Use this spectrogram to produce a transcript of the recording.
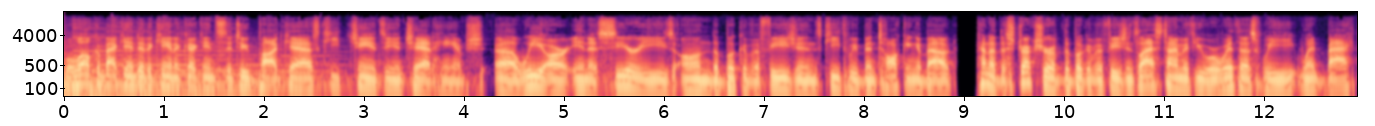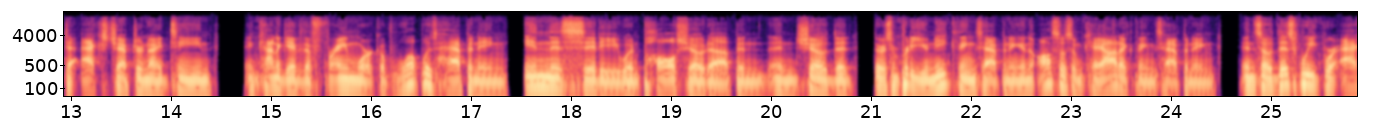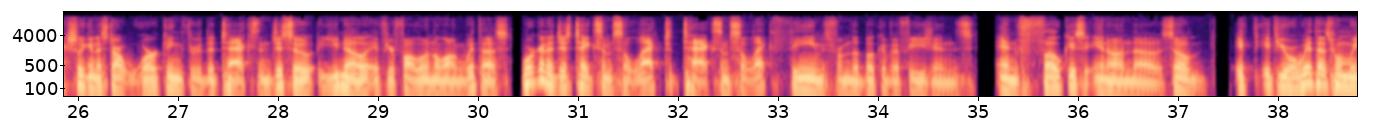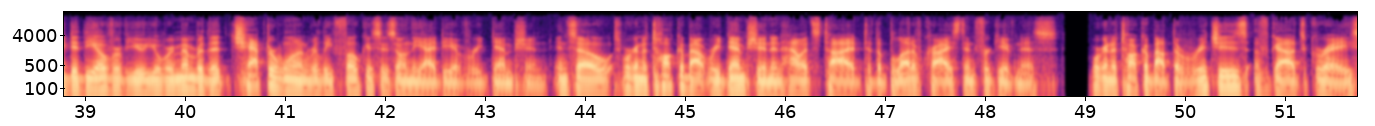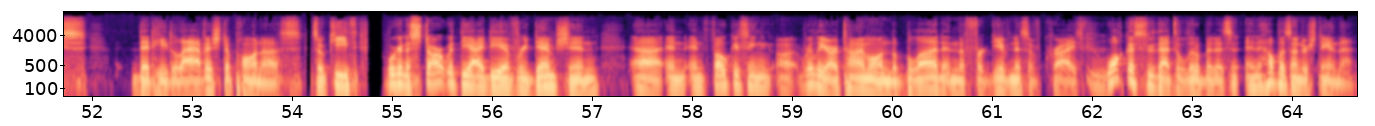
Well, welcome back into the Kanakuk Institute podcast. Keith Chansey and Chad Hampsh. Uh, we are in a series on the book of Ephesians. Keith, we've been talking about kind of the structure of the book of Ephesians. Last time, if you were with us, we went back to Acts chapter 19 and kind of gave the framework of what was happening in this city when Paul showed up and, and showed that there were some pretty unique things happening and also some chaotic things happening. And so this week, we're actually going to start working through the text. And just so you know, if you're following along with us, we're going to just take some select text, some select themes from the book of Ephesians and focus in on those. So if if you were with us when we did the overview, you'll remember that chapter one really focuses on the idea of redemption. And so, so we're going to talk about redemption and how it's tied to the blood of Christ and forgiveness. We're going to talk about the riches of God's grace that he lavished upon us. So, Keith, we're going to start with the idea of redemption uh, and and focusing uh, really our time on the blood and the forgiveness of Christ. Mm. Walk us through that a little bit and help us understand that.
